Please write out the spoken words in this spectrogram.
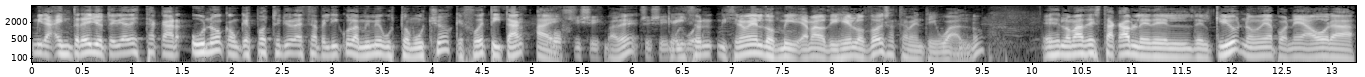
Mira, entre ellos te voy a destacar uno que aunque es posterior a esta película, a mí me gustó mucho, que fue Titán AE. Oh, sí, sí. ¿Vale? Sí, sí, que muy hizo- bueno. hicieron en el 2000. y Además, lo dirigieron los dos exactamente igual, ¿no? Es lo más destacable del, del crew. No me voy a poner ahora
